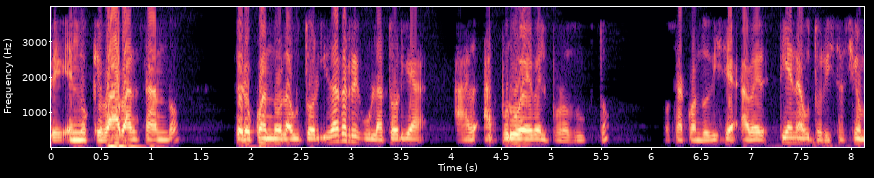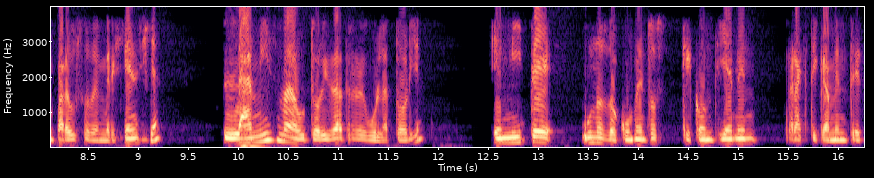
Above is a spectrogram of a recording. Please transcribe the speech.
en lo que va avanzando, pero cuando la autoridad regulatoria a, aprueba el producto, o sea, cuando dice, a ver, tiene autorización para uso de emergencia, la misma autoridad regulatoria emite unos documentos que contienen prácticamente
